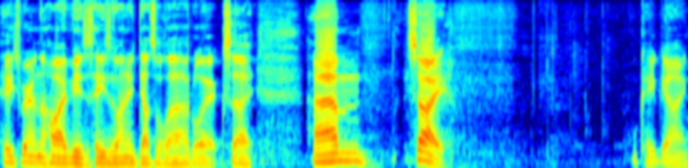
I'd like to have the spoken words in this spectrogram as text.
He's wearing the high vis, he's the one who does all the hard work. So, um, so we'll keep going,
